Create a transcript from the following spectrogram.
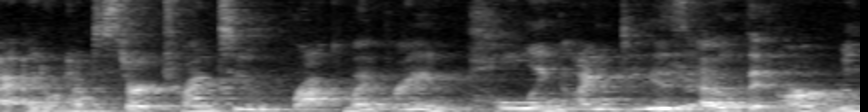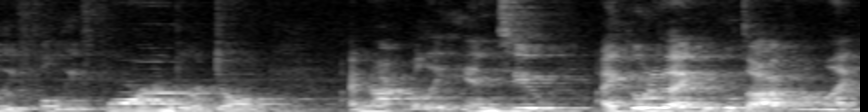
I, I don't have to start trying to rack my brain pulling ideas Yeah. out that aren't really fully formed or don't, I'm not really into. I go to that Google Doc and I'm like,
